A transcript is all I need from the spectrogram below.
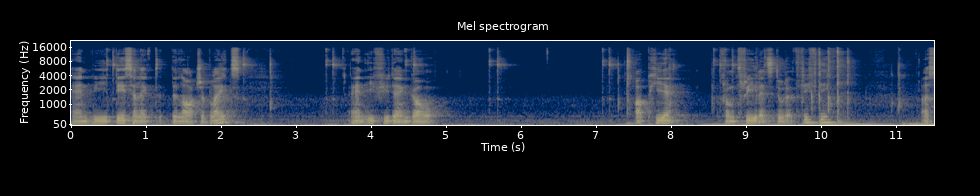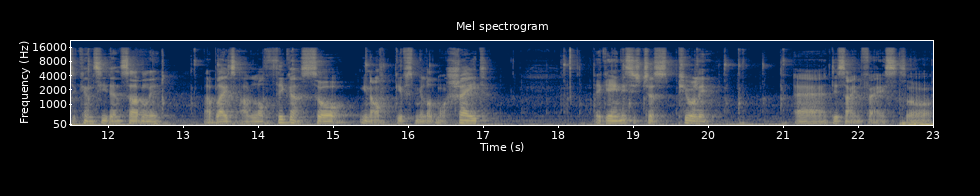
and we deselect the larger blades. And if you then go up here from 3, let's do that 50. As you can see then suddenly my blades are a lot thicker, so you know, gives me a lot more shade. Again, this is just purely uh, design phase. So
